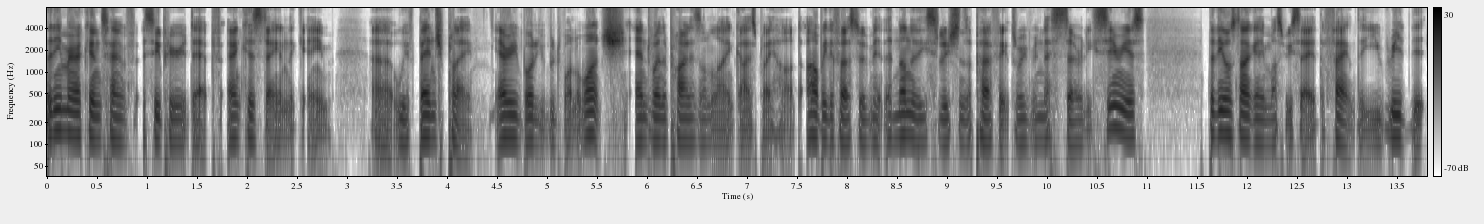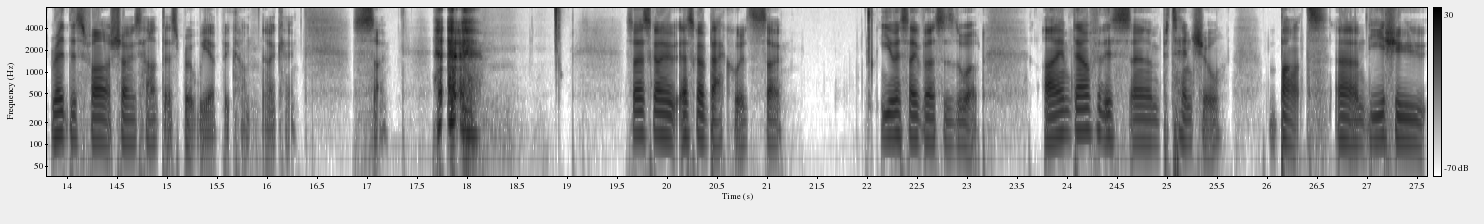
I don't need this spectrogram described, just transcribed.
but the Americans have a superior depth and can stay in the game uh, with bench play. Everybody would want to watch, and when the pride is online, guys play hard. I'll be the first to admit that none of these solutions are perfect or even necessarily serious, but the All Star game must be said. The fact that you read th- read this far shows how desperate we have become. Okay, so so let's go let's go backwards. So USA versus the world. I am down for this um, potential, but um, the issue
